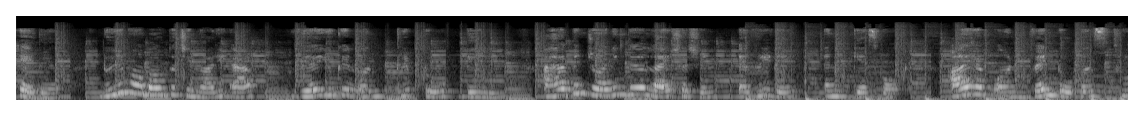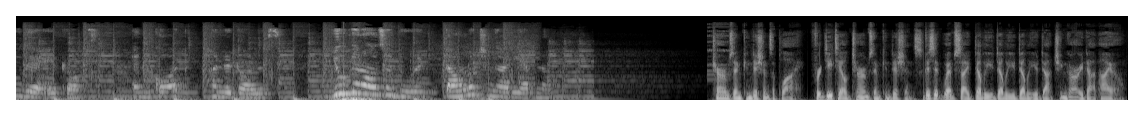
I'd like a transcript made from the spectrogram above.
Hey there, do you know about the Chingari app where you can earn crypto daily? I have been joining their live session every day and guess what? I have earned VEN tokens through their airdrops and got $100. You can also do it. Download Chingari app now. Terms and conditions apply. For detailed terms and conditions, visit website www.chingari.io.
